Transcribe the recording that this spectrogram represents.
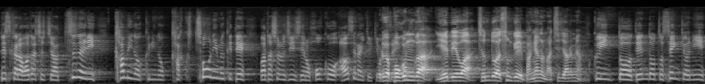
ですから私たちは常に神の国の拡張に向けて私の人生の方向を合わせないといけま 우리가 せん 복음과 예배와 전도와 선교의 방향을 맞추지 않으면 福音と伝道と宣教に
